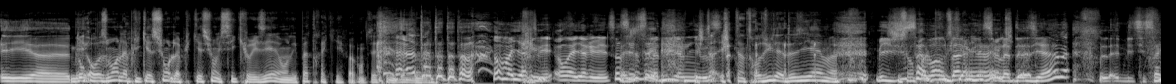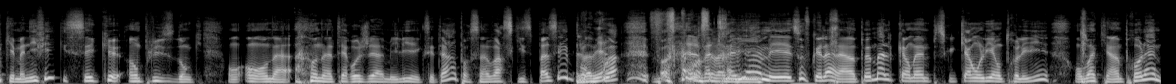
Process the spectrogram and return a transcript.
Et euh, Mais donc... heureusement, l'application, l'application est sécurisée et on n'est pas traqué. Par contre, Attends, attends, attends, on va y arriver, on va y arriver. Ça, Mais c'est la deuxième news. je t'introduis la deuxième. Mais juste avant d'arriver arrive sur la deuxième, c'est ça qui est magnifique, c'est que en plus, donc, on, on a, on a interrogé Amélie, etc., pour savoir ce qui se passait. Elle va bien Pourquoi Elle Comment ça va va, très bien, mais sauf que là, elle a un peu mal quand même, parce que quand on lit entre les lignes, on voit qu'il y a un problème.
